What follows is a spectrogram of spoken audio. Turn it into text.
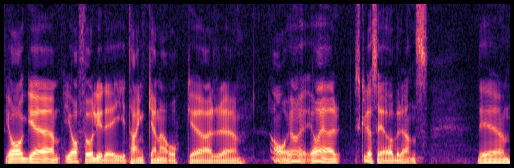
jag, eh, jag följer dig i tankarna och är, eh, ja, jag, jag, är, skulle jag säga, överens. Det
